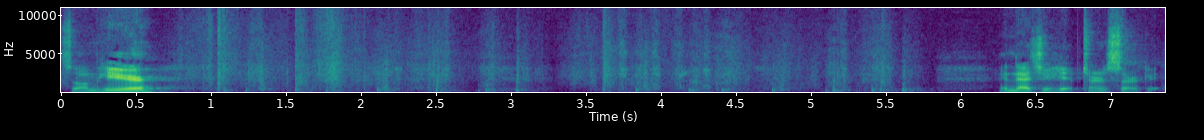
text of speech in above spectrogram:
So I'm here, and that's your hip turn circuit.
